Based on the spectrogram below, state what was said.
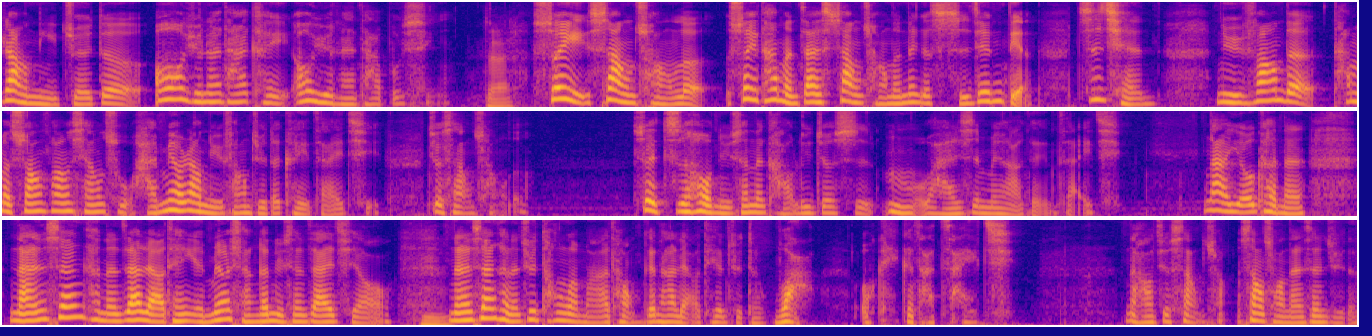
让你觉得，哦，原来他可以，哦，原来他不行。对，所以上床了，所以他们在上床的那个时间点之前，女方的他们双方相处还没有让女方觉得可以在一起，就上床了。所以之后女生的考虑就是，嗯，我还是没法跟你在一起。那有可能男生可能在聊天，也没有想跟女生在一起哦。男生可能去通了马桶跟他聊天，觉得哇，我可以跟他在一起，然后就上床。上床，男生觉得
